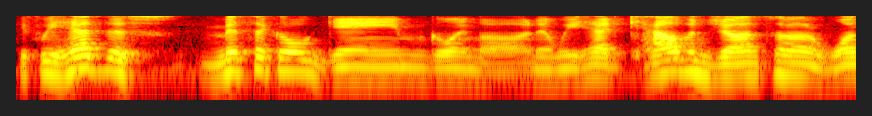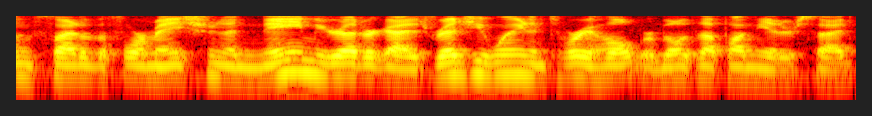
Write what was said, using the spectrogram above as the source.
if we had this mythical game going on, and we had Calvin Johnson on one side of the formation, and name your other guys, Reggie Wayne and Torry Holt were both up on the other side.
